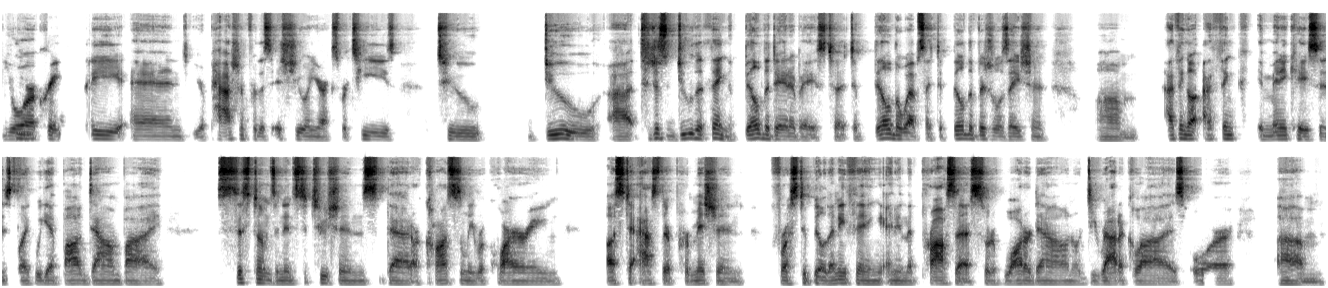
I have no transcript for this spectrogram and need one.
your mm. creativity and your passion for this issue and your expertise to do uh, to just do the thing to build the database to, to build the website to build the visualization um, i think i think in many cases like we get bogged down by systems and institutions that are constantly requiring us to ask their permission for us to build anything and in the process sort of water down or de-radicalize or um,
